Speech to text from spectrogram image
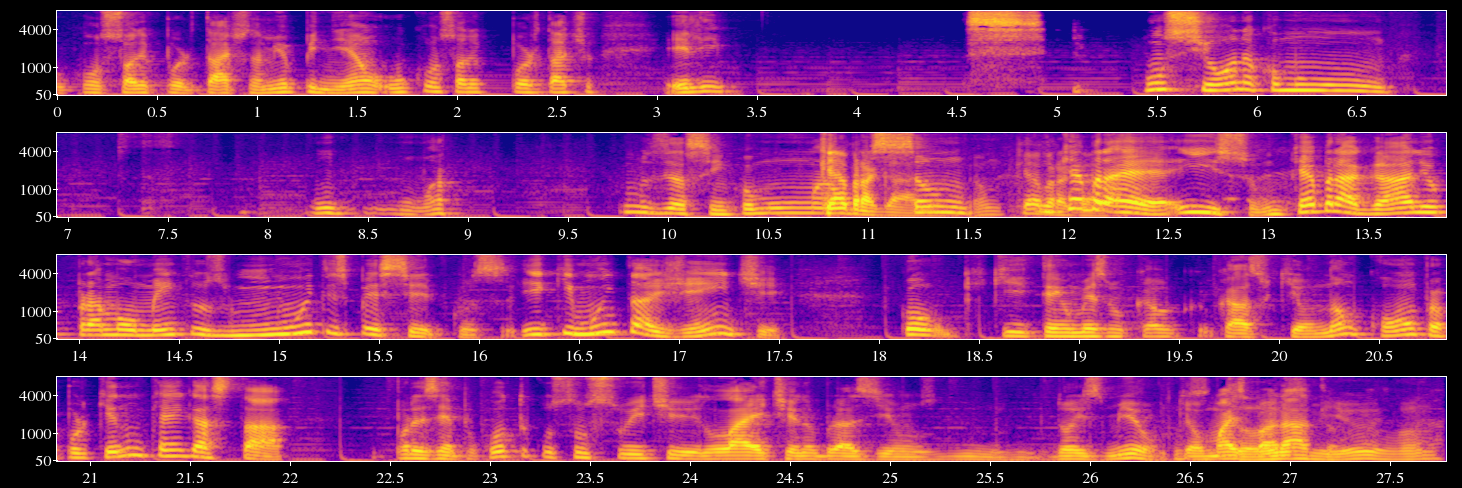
o console portátil, na minha opinião, o console portátil ele funciona como um, um uma, vamos dizer assim, como uma quebra-galho. É um quebra-galho. Um quebra, é isso, um quebra-galho para momentos muito específicos e que muita gente que tem o mesmo caso que eu não compra porque não quer gastar por exemplo, quanto custa um Switch Lite aí no Brasil? Uns 2 mil, que é o mais barato? Mil, vamos,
